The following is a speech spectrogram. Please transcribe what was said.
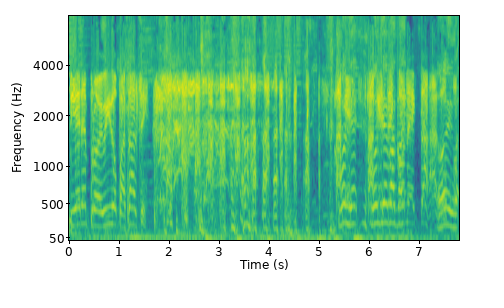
Tienen prohibido pasarse. Muy bien, muy bien, Barbarito. conectado. Oiga,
